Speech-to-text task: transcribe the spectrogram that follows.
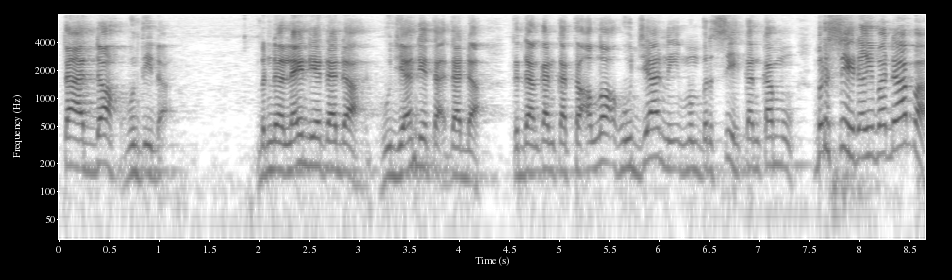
Tadah pun tidak. Benda lain dia tadah. Hujan dia tak tadah. Sedangkan kata Allah, hujan ni membersihkan kamu. Bersih daripada apa?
